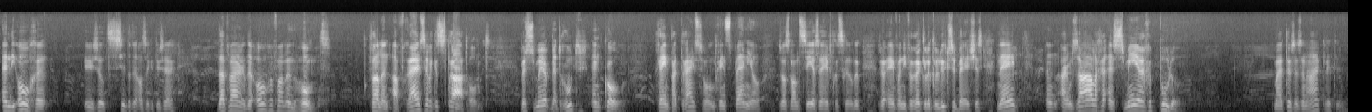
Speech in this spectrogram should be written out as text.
En die ogen, u zult sidderen als ik het u zeg... dat waren de ogen van een hond. Van een afgrijzelijke straathond. Besmeurd met roet en kool. Geen patrijshond, geen spaniel, zoals Lanceer ze heeft geschilderd. Zo een van die verrukkelijke luxe beestjes. Nee, een armzalige en smerige poedel. Maar tussen zijn haarklitten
